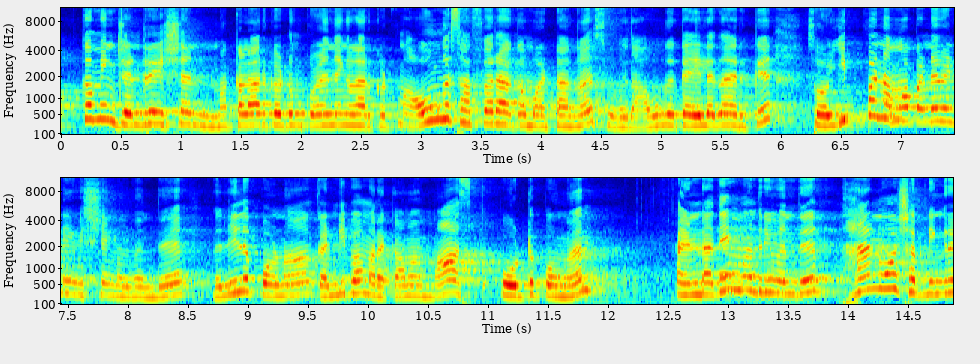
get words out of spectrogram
அப்கமிங் ஜென்ரேஷன் மக்களாக இருக்கட்டும் குழந்தைங்களாக இருக்கட்டும் அவங்க சஃபர் ஆக மாட்டாங்க. ஸோ இது அவங்க கையில் தான் இருக்குது ஸோ இப்போ நம்ம பண்ண வேண்டிய விஷயங்கள் வந்து வெளியில் போனால் கண்டிப்பாக மறக்காமல் மாஸ்க் போட்டு போங்க. அண்ட் அதே மாதிரி வந்து ஹேண்ட் வாஷ் அப்படிங்கிற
